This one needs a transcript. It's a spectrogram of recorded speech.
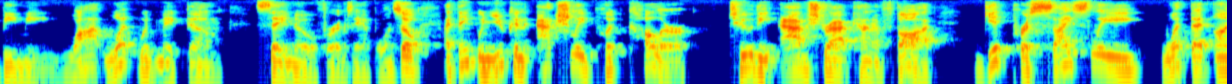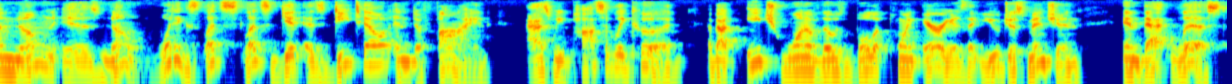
be mean? Why what would make them say no, for example? And so I think when you can actually put color to the abstract kind of thought, get precisely what that unknown is known. What ex- let's let's get as detailed and defined as we possibly could about each one of those bullet point areas that you just mentioned and that list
